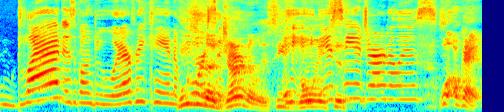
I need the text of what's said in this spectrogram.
Vlad is gonna do whatever he can. Of He's course, a journalist. He's He- going is to. he a journalist? well, okay.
